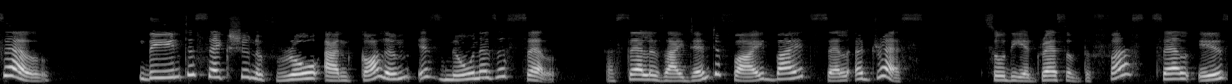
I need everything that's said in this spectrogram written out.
Cell the intersection of row and column is known as a cell. A cell is identified by its cell address. So the address of the first cell is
